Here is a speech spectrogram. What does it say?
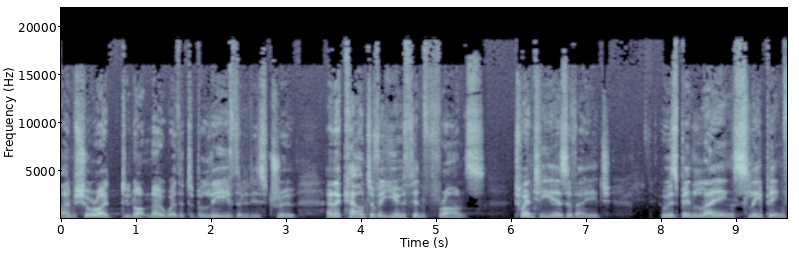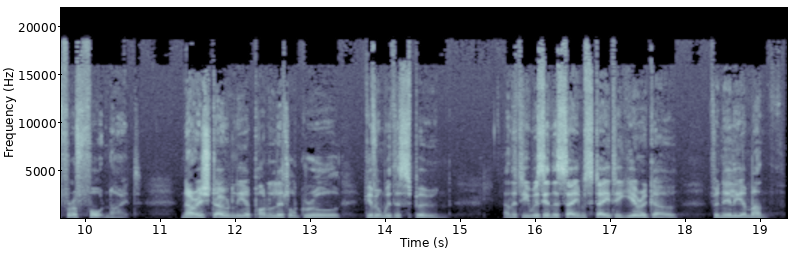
I am sure I do not know whether to believe that it is true, an account of a youth in France, twenty years of age, who has been laying sleeping for a fortnight nourished only upon a little gruel given with a spoon, and that he was in the same state a year ago for nearly a month.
